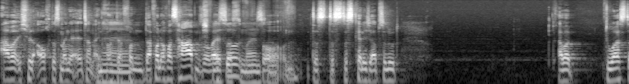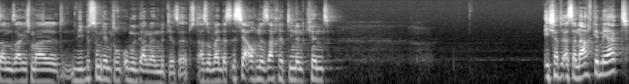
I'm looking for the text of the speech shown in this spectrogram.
aber ich will auch, dass meine Eltern einfach Ja, ja. davon, davon auch was haben. So, Ich weißt weiß, du? was du meinst, So, ja. und das, das, das kenne ich absolut. Aber du hast dann, sage ich mal, wie bist du mit dem Druck umgegangen dann mit dir selbst? Also, weil das ist ja auch eine Sache, die ein Kind. Ich habe es erst danach gemerkt,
